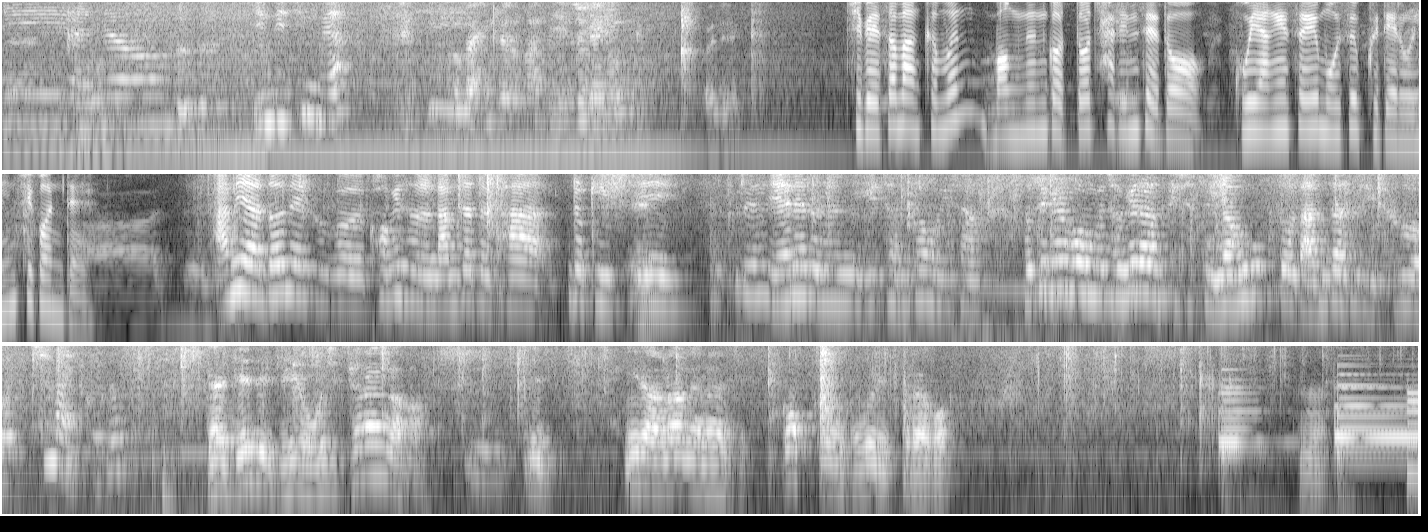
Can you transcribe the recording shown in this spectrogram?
네, 안녕. 인디 친구야? 어디? 집에서만큼은 먹는 것도 차림새도 고향에서의 모습 그대로인 직원들. 아미야, 너네 그거 거기서는 남자들 다 이렇게 입지. 그래, 얘네들은 이게 전통 의상. 어떻게 보면 저기랑 비슷해. 영국도 남자들이 그거 치마 입거든. 야, 쟤들 제일 옷이 편한가 봐. 일안 하면은 꼭 그걸 입더라고. 응.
